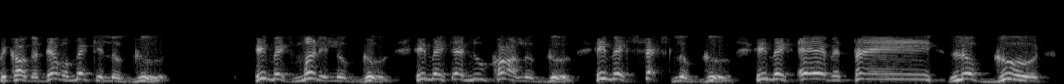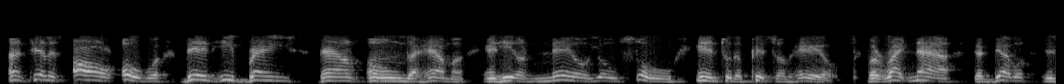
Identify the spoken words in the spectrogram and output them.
because the devil make it look good. He makes money look good. He makes that new car look good. He makes sex look good. He makes everything look good until it's all over. Then he brings down on the hammer and he'll nail your soul into the pits of hell. But right now, the devil is,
